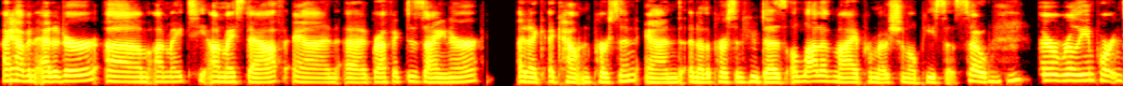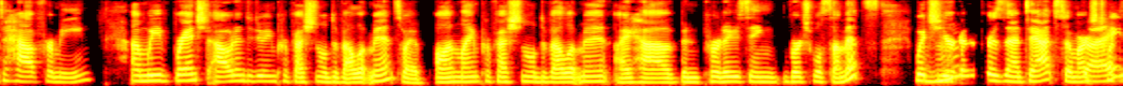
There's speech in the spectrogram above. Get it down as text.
I have an editor um, on my te- on my staff and a graphic designer, an accountant person, and another person who does a lot of my promotional pieces. So mm-hmm. they're really important to have for me. Um, we've branched out into doing professional development. So I have online professional development. I have been producing virtual summits, which mm-hmm. you're going to present at. So March right.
